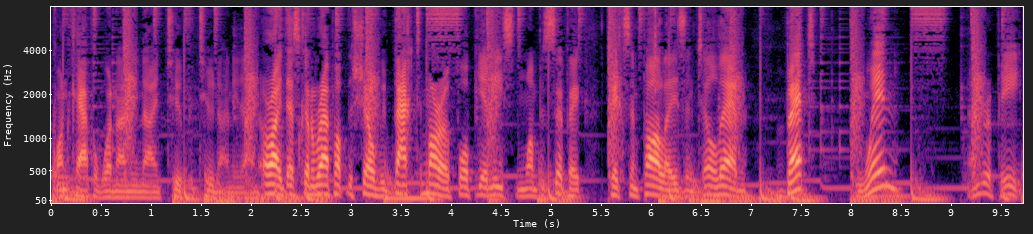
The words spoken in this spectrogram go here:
One cap of 199, two for 299. All right, that's going to wrap up the show. We'll be back tomorrow, 4 p.m. Eastern, 1 Pacific. Picks and parlays. Until then, bet, win, and repeat.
